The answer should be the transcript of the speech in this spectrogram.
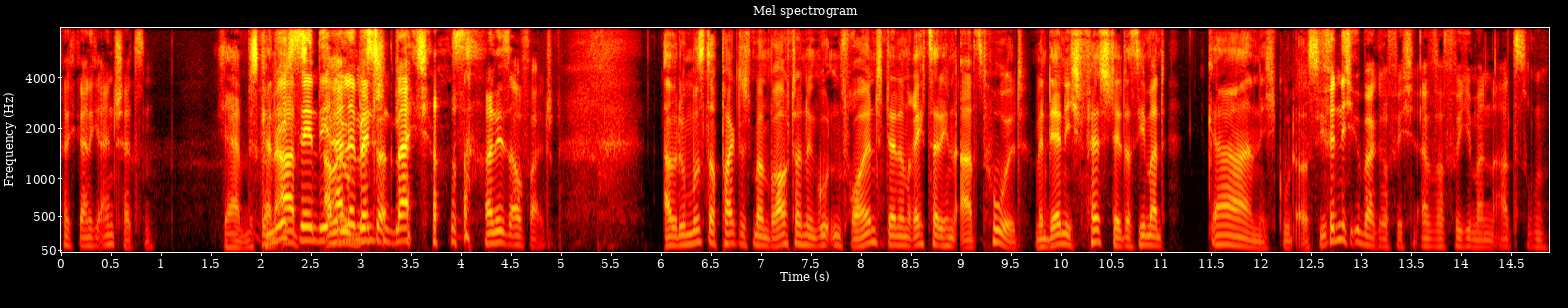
Kann ich gar nicht einschätzen. ja, bist Für kein mich Arzt. sehen die aber du alle bist Menschen gleich aus. nee, ist auch falsch. Aber du musst doch praktisch, man braucht doch einen guten Freund, der dann rechtzeitig einen Arzt holt. Wenn der nicht feststellt, dass jemand gar nicht gut aussieht. Finde ich übergriffig, einfach für jemanden einen Arzt suchen.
